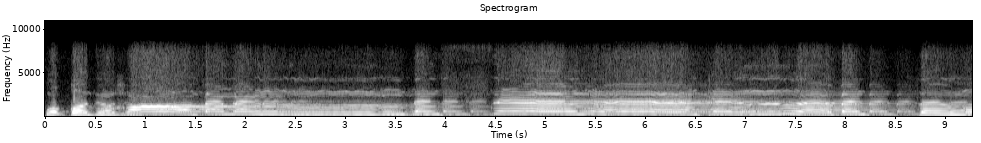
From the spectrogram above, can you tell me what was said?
وقد خاب من دساها كذبت ثمود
